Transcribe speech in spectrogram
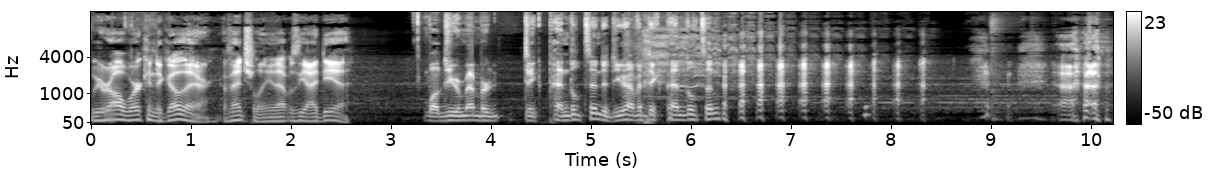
We were all working to go there eventually. That was the idea. well, do you remember Dick Pendleton? Did you have a Dick Pendleton?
